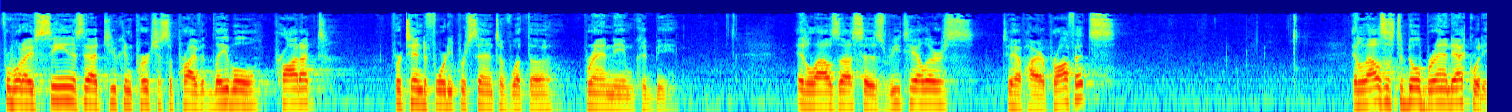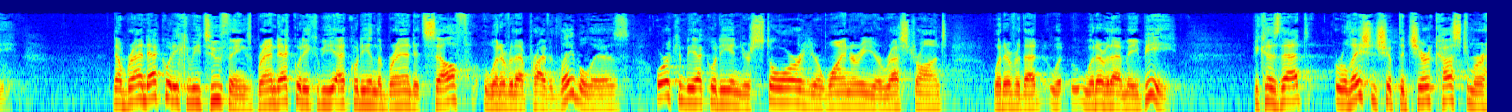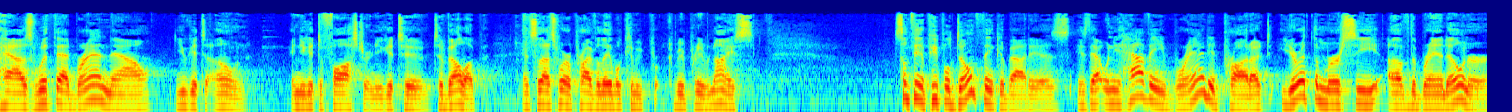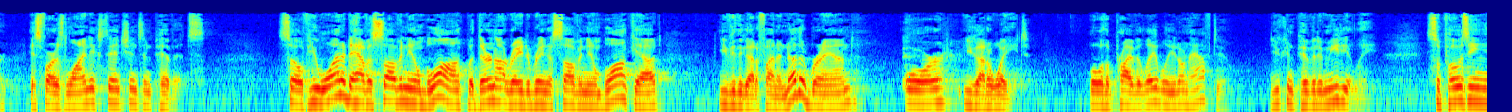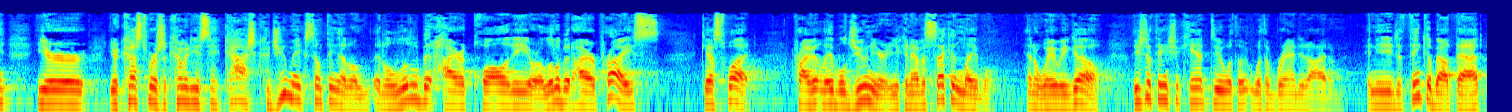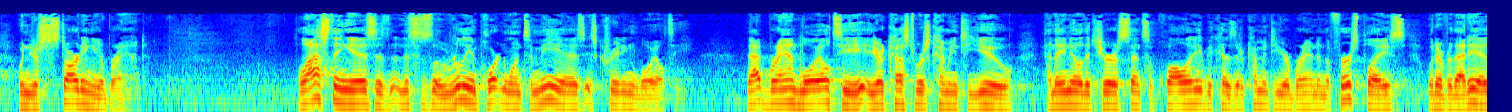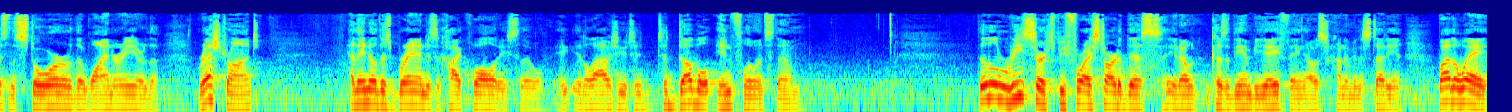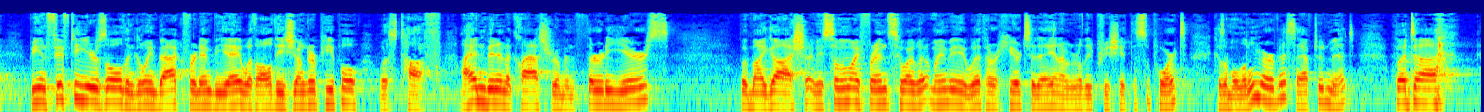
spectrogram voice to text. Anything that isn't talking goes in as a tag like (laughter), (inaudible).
From what I've seen is that you can purchase a private label product for 10 to 40% of what the brand name could be. It allows us as retailers to have higher profits. It allows us to build brand equity. Now, brand equity can be two things. Brand equity could be equity in the brand itself, whatever that private label is, or it can be equity in your store, your winery, your restaurant, whatever that, whatever that may be. Because that relationship that your customer has with that brand now, you get to own and you get to foster and you get to develop and so that's where a private label can be, can be pretty nice. Something that people don't think about is, is that when you have a branded product, you're at the mercy of the brand owner as far as line extensions and pivots. So if you wanted to have a Sauvignon Blanc, but they're not ready to bring a Sauvignon Blanc out, you've either got to find another brand or you got to wait. Well, with a private label, you don't have to. You can pivot immediately. Supposing your, your customers are coming to you and say, gosh, could you make something at a, at a little bit higher quality or a little bit higher price? Guess what? Private label junior. You can have a second label, and away we go. These are things you can't do with a, with a branded item. And you need to think about that when you're starting your brand. The last thing is, and this is a really important one to me, is, is creating loyalty. That brand loyalty, your customers coming to you, and they know that you're a sense of quality because they're coming to your brand in the first place, whatever that is, the store or the winery or the restaurant, and they know this brand is of high quality, so it allows you to, to double influence them. The little research before I started this, you know, because of the MBA thing, I was kind of in a study. And by the way, being 50 years old and going back for an MBA with all these younger people was tough. I hadn't been in a classroom in 30 years but my gosh, I mean, some of my friends who I went my with are here today, and I really appreciate the support because I'm a little nervous, I have to admit. But uh,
